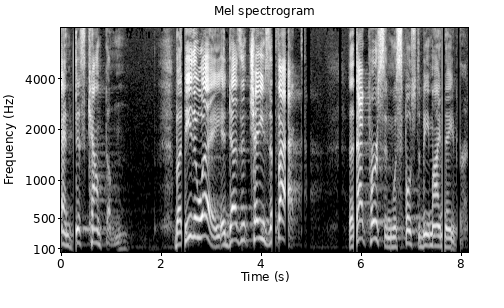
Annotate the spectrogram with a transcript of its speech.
and discount them. But either way, it doesn't change the fact that that person was supposed to be my neighbor.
